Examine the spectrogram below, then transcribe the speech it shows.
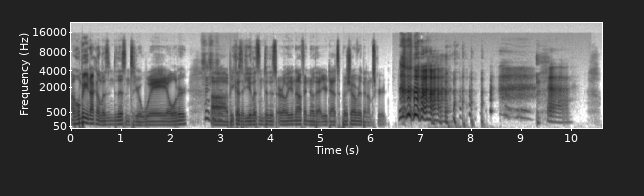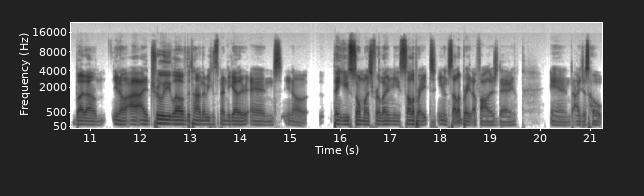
I'm hoping you're not gonna listen to this until you're way older. Uh, because if you listen to this early enough and know that your dad's a pushover, then I'm screwed. Ah, but um you know I, I truly love the time that we can spend together and you know thank you so much for letting me celebrate even celebrate a father's day and i just hope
